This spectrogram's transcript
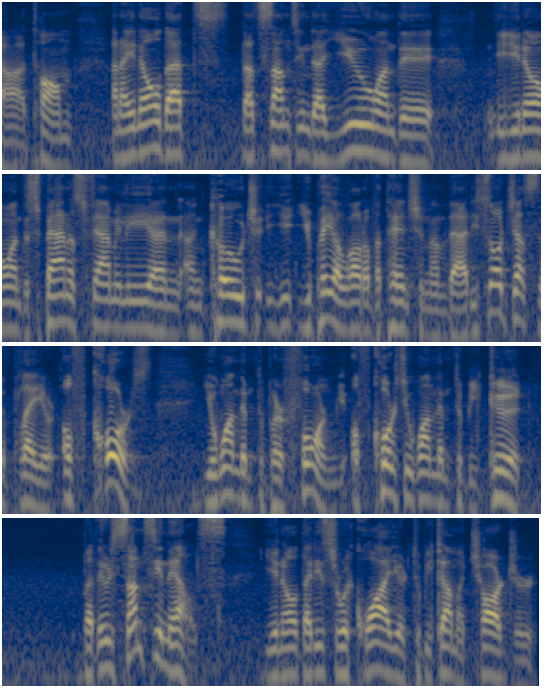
uh, Tom. And I know that's that's something that you and the you know and the Spanish family and, and coach you, you pay a lot of attention on that. It's not just the player. Of course, you want them to perform. Of course, you want them to be good. But there's something else, you know, that is required to become a Charger.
